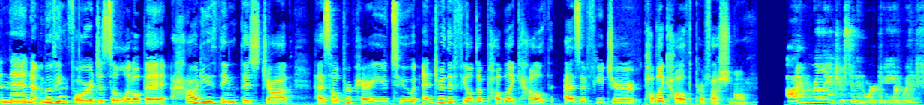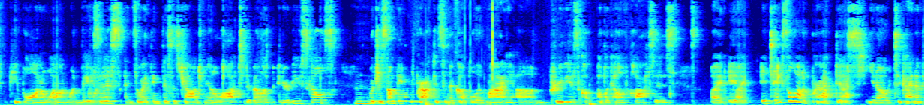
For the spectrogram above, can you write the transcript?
And then moving forward just a little bit, how do you think this job has helped prepare you to enter the field of public health as a future public health professional? I'm really interested in working with people on a one on one basis. And so I think this has challenged me a lot to develop interview skills, mm-hmm. which is something we practiced in a couple of my um, previous public health classes. But it, it takes a lot of practice, you know, to kind of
